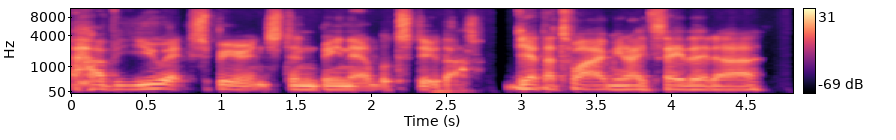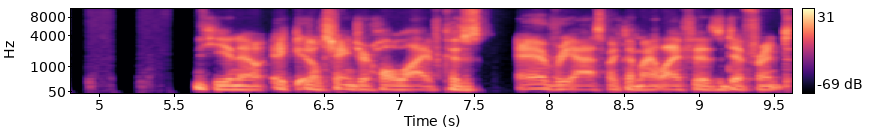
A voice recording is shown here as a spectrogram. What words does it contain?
have you experienced in being able to do that? Yeah, that's why. I mean, I'd say that uh, you know it, it'll change your whole life because every aspect of my life is different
